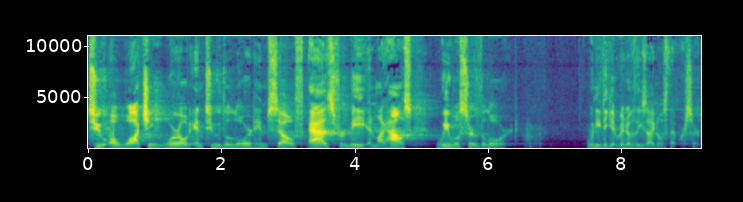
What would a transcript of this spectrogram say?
to a watching world and to the Lord Himself. As for me and my house, we will serve the Lord. We need to get rid of these idols that we're serving.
